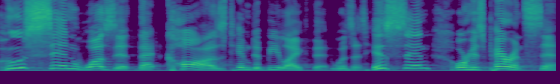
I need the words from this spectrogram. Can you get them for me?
Whose sin was it that caused him to be like that? Was it his sin or his parents' sin?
